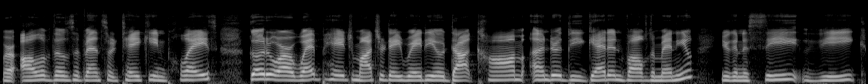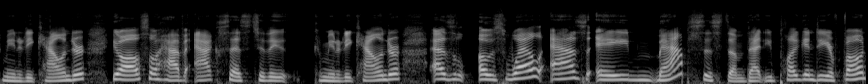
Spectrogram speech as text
where all of those events are taking place. Go to our webpage, materdeiradio.com, under the Get Involved menu. You're going to see the community calendar. You'll also have access to the community calendar as as well as a map system that you plug into your phone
